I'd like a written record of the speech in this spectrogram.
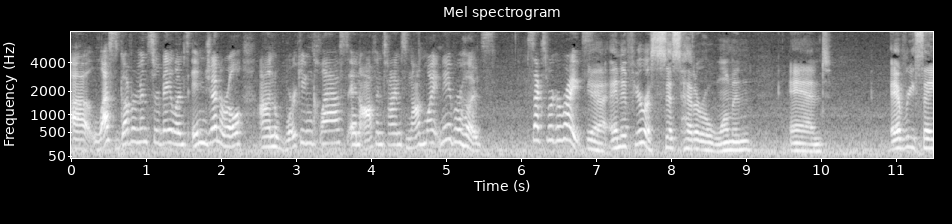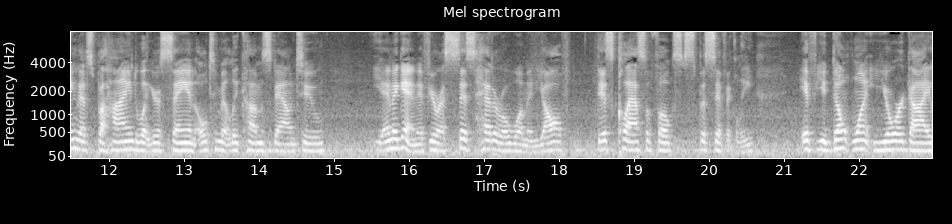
Uh, less government surveillance in general on working class and oftentimes non-white neighborhoods. Sex worker rights. Yeah, and if you're a cis hetero woman and everything that's behind what you're saying ultimately comes down to and again, if you're a cis hetero woman, y'all this class of folks specifically, if you don't want your guy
